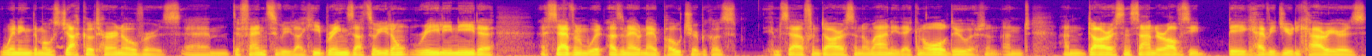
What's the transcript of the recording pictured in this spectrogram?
winning the most jackal turnovers um, defensively. Like he brings that, so you don't really need a, a seven with, as an out and out poacher because himself and Doris and O'Mahony, they can all do it. And and and Doris and Stander are obviously big, heavy duty carriers.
